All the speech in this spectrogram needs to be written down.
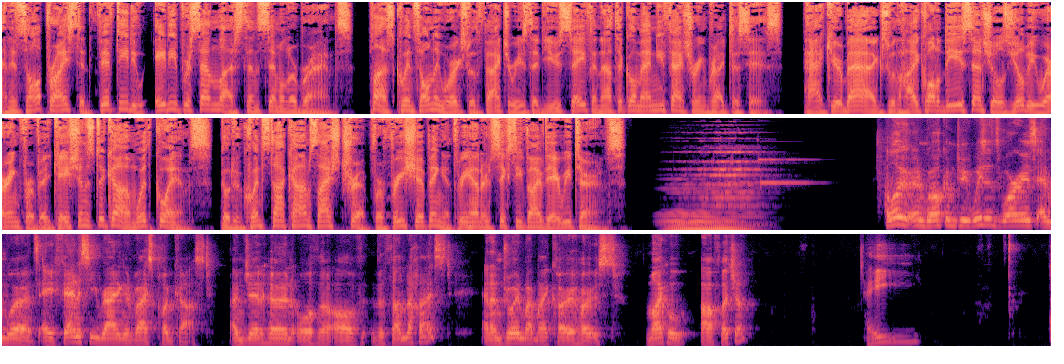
And it's all priced at 50 to 80% less than similar brands. Plus, Quince only works with factories that use safe and ethical manufacturing practices. Pack your bags with high-quality essentials you'll be wearing for vacations to come with Quince. Go to quince.com slash trip for free shipping and 365-day returns. Hello and welcome to Wizards, Warriors, and Words, a fantasy writing advice podcast. I'm Jed Herne, author of The Thunder Heist, and I'm joined by my co-host, Michael R. Fletcher. Hey.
